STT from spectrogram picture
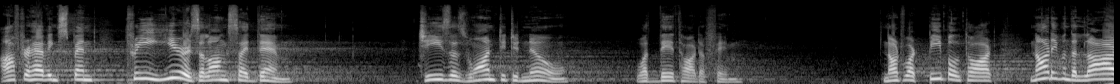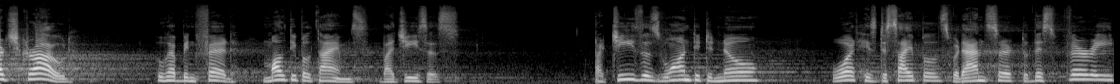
After having spent three years alongside them, Jesus wanted to know what they thought of him. Not what people thought, not even the large crowd who have been fed multiple times by Jesus. But Jesus wanted to know what his disciples would answer to this very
